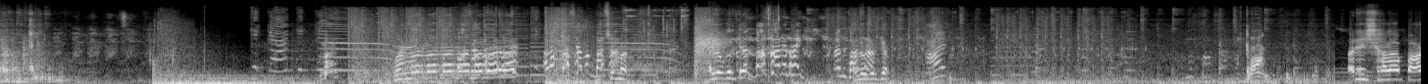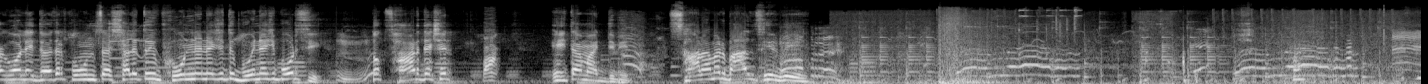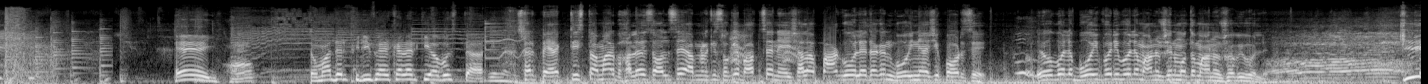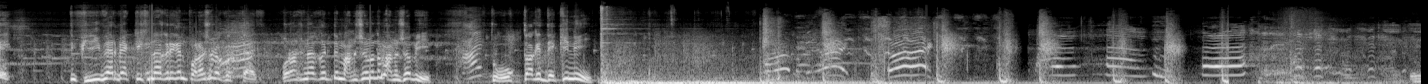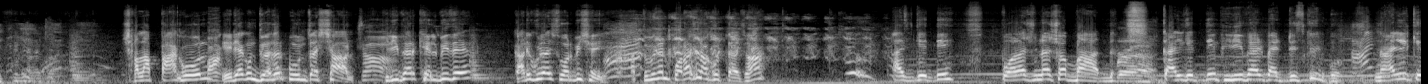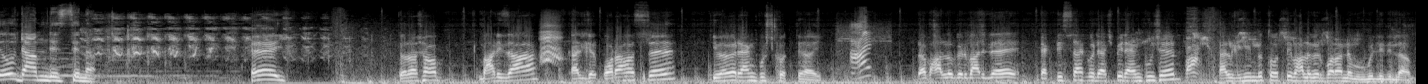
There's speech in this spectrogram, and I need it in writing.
যা। মার মার মার মার মার মার মার। মার হ্যালো করকে আরে ভাই হ্যালো করকে আরে শালা পাগল এই দু হাজার পঞ্চাশ সালে তুই ফোন না নিয়েছি তুই বই নিয়েছি পড়ছি? তো স্যার দেখছেন এইটা মার দিবি। স্যার আমার বাল ছিড়বে। এই। তোমাদের ফ্রি ফায়ার খেলার কি অবস্থা স্যার প্র্যাকটিস তো আমার ভালোই চলছে আপনার কি চোখে বাচ্চা নেই শালা পাগল দেখেন বই নিয়ে আসি পড়ছে এও বলে বই পড়ি বলে মানুষের মতো মানুষ হবি বলে কি তুই ফ্রি ফায়ার প্র্যাকটিস না করে কেন পড়াশোনা করতে আস পড়াশোনা করতে মানুষের মতো মানুষ হবি তো ওক তো আগে দেখিনি শালা পাগল। এটা এখন দুই হাজার পঞ্চাশ সাল। ফ্রি ফায়ার খেলবি যে গাড়ি ঘুরাই সরবি সেই আর তুমি কেন পড়াশোনা করতে আছো হ্যাঁ? আজকে দিয়ে পড়াশোনা সব বাদ। কালকে দিয়ে ফ্রি ফায়ার প্র্যাকটিস করব। নাহলে কেউ দাম দিচ্ছে না। এই তোরা সব বাড়ি যা কালকের পড়া হচ্ছে কীভাবে র্যাঙ্ক পুশ করতে হয়? তোরা ভালো করে বাড়িতে প্র্যাকটিস করে আসবি র্যাঙ্ক পুশের কালকে কিন্তু তোর থেকে ভালো করে পড়া নেব বুঝলি দিলাম।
